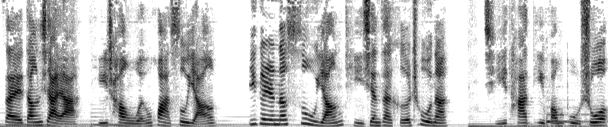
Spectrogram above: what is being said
在当下呀，提倡文化素养。一个人的素养体现在何处呢？其他地方不说，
